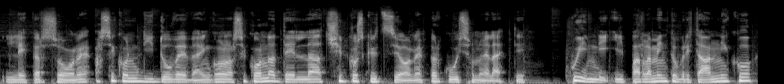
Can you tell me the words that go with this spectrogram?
le persone a seconda di dove vengono, a seconda della circoscrizione per cui sono eletti. Quindi il Parlamento britannico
